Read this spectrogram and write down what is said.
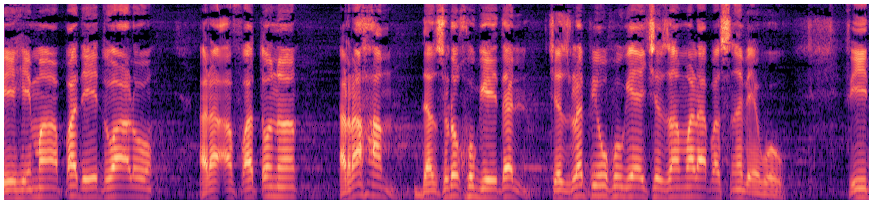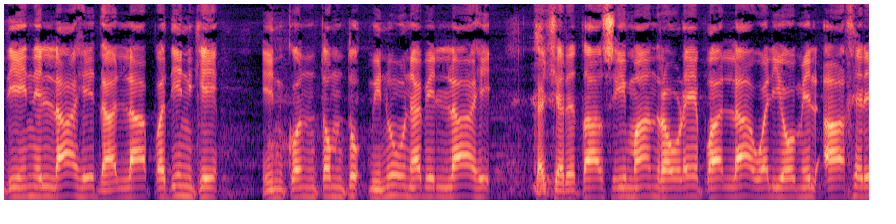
بهما پدې دواړو رافتون رحم د زړه خوګیدل چې زړه پیو خوګی چې زمړه بس نه به وو فی دین الله د الله په دین کې ان کنتم تؤمنون بالله کچر تاسو ایمان راوړې په الله والیوم الاخر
